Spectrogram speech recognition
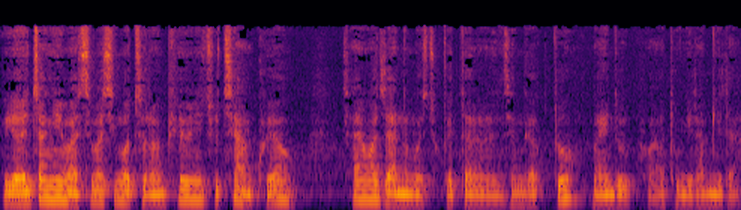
그 연장님이 말씀하신 것처럼 표현이 좋지 않고요. 사용하지 않는 것이 좋겠다는 생각도 마인드 골프와 동일합니다.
